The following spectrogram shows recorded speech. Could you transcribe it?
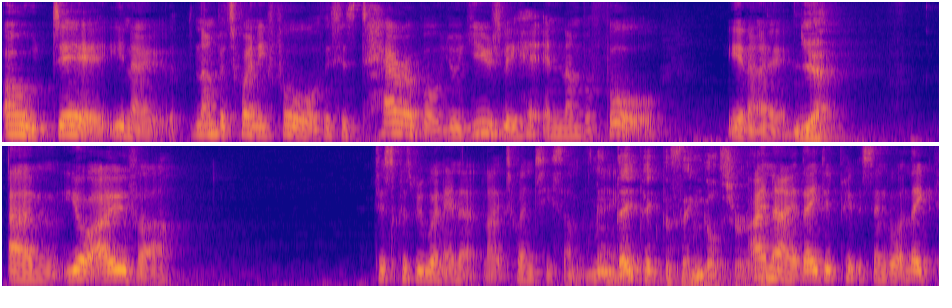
oh dear, you know, number twenty four. This is terrible. You're usually hitting number four. You know, yeah um, you're over. Just because we went in at like twenty something. I mean they picked the single surely I know they did pick the single, and they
